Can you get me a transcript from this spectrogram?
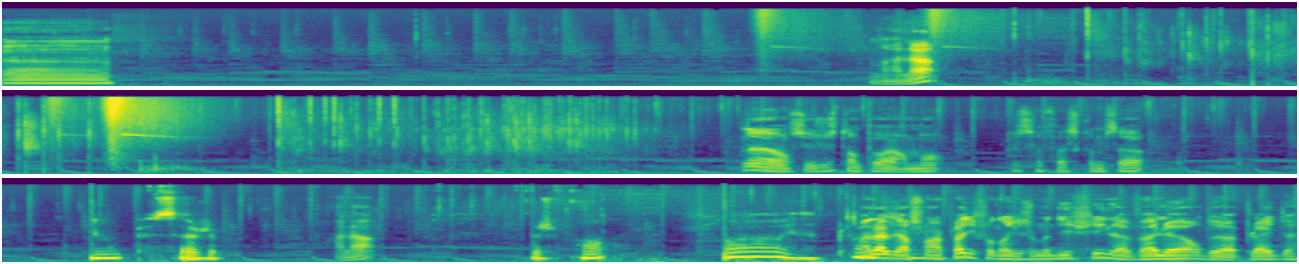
Euh... Voilà. Non, c'est juste temporairement que ça fasse comme ça. Hop, ça je, Voilà. ça, je prends. Oh, il y en a plein. À la version Applied, il faudrait que je modifie la valeur de Applied.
